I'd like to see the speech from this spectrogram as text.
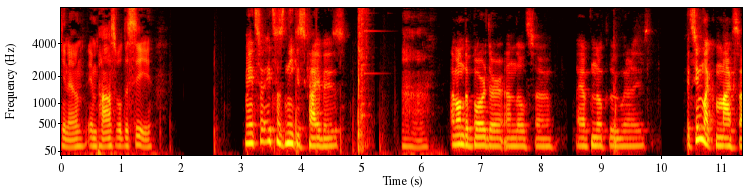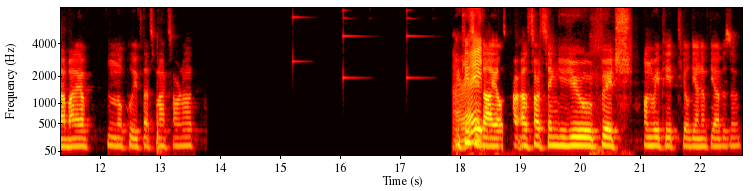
you know, impossible to see. I mean, it's a, it's a sneaky sky base. Uh, -huh. I'm on the border and also I have no clue where it is. It seemed like Maxa, but I have no clue if that's Max or not. In case I die, I'll, I'll start saying you bitch on repeat till the end of the episode.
